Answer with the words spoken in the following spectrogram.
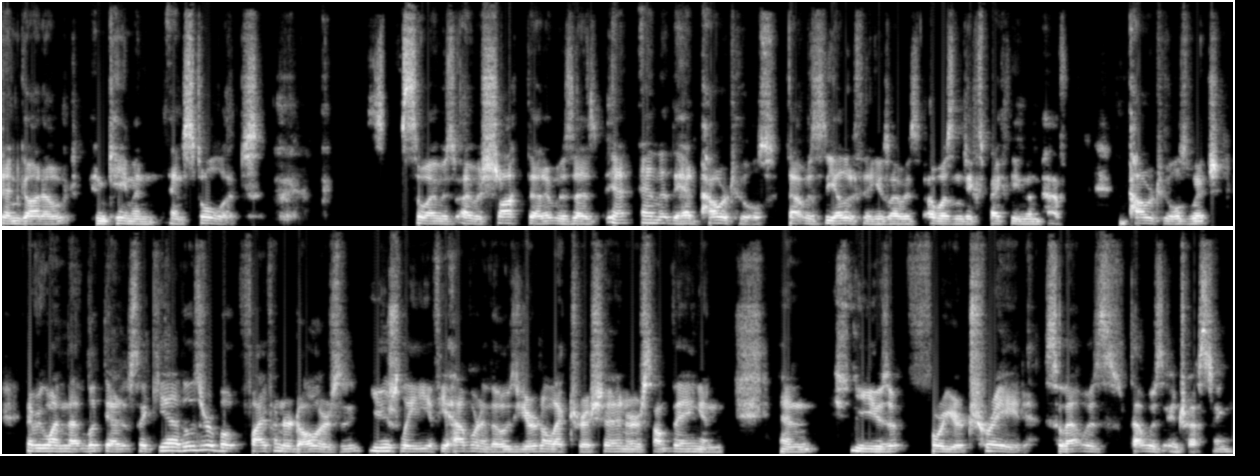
then got out and came in and stole it so I was I was shocked that it was as and, and, that they had power tools. That was the other thing is I was I wasn't expecting them to have power tools, which everyone that looked at it, it's like, yeah, those are about five hundred dollars. Usually, if you have one of those, you're an electrician or something, and and you use it for your trade. So that was that was interesting.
